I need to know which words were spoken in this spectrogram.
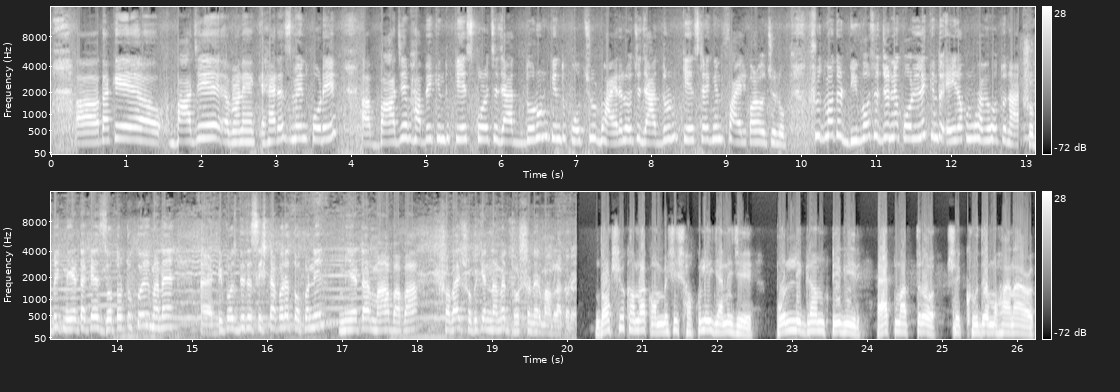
আহ, তাকে বাজে মানে হ্যারাসমেন্ট করে বাজেভাবে কিন্তু কেস করেছে। যার দরুন কিন্তু প্রচুর ভাইরাল হচ্ছে যার দরুন কেসটা কিন্তু ফাইল করা হয়েছিল। শুধুমাত্র ডিভোর্সের জন্য করলে কিন্তু এইরকম ভাবে হতো না। শফিক মেয়েটাকে যতটুকুই মানে ডিভোর্স দিতে চেষ্টা করে তখনই মেয়েটার মা বাবা সবাই শফিকের নামে ধর্ষণের মামলা করে। দর্শক আমরা কম বেশি সকলেই জানি যে পল্লীগ্রাম টিভির একমাত্র সে ক্ষুদে মহানায়ক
